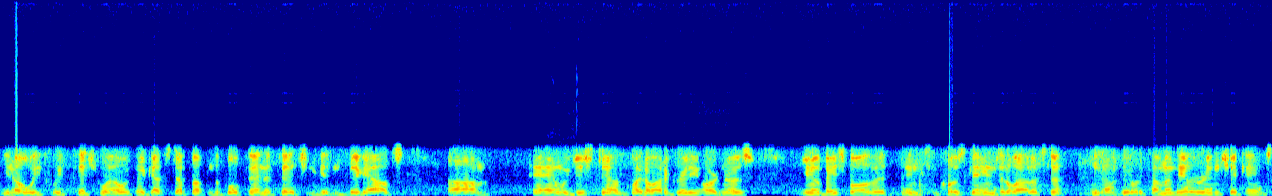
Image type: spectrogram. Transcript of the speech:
you know, we've we've pitched well. We've got to step up in the bullpen to pitch and getting big outs. Um, and we just know, played a lot of gritty, hard nosed, you know, baseball that in some close games that allowed us to, you know, be able to come in the other end and shake hands.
